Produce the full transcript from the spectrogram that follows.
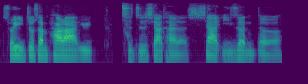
所以就算帕拉育辞职下台了，下一任的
